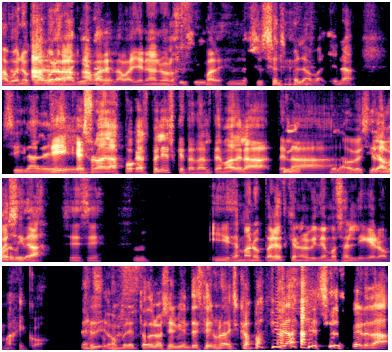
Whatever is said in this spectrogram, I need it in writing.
Ah, bueno, ah, claro, bueno, la ah, ballena. vale, la ballena no la. Sí, sí, Vale. No sé si no es la ballena. Sí, la de. Sí, que es una de las pocas pelis que trata el tema de la, de Sí, la, de la obe- obesidad. Sí, sí. Mm. Y dice Manu Pérez que no olvidemos el liguero mágico. el- hombre, todos los sirvientes tienen una discapacidad. Eso es verdad.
